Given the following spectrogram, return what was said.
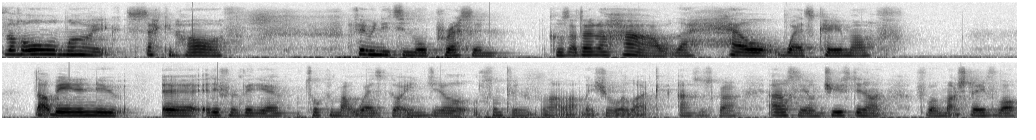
for the whole like second half. I think we need some more pressing because I don't know how the hell Wes came off. That'll be in a new, uh, a different video talking about Wes got injured or something like that. Make sure to like and subscribe. I'll see you on Tuesday night for a match day vlog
